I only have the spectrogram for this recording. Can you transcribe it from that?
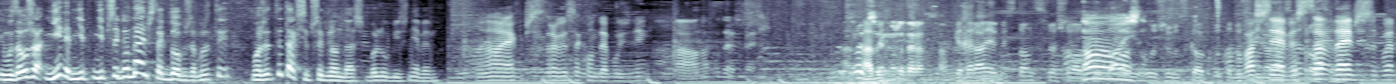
i mu założyła. Nie wiem, nie, nie przeglądałem się tak dobrze. Może ty, może ty tak się przeglądasz, bo lubisz, nie wiem. No, jakbyś zrobił sekundę później. A, ona podeszła. Wróćcie może teraz, co? Generalnie by stąd sflashował No, no, użył skoku, to by No właśnie, zginął na wiesz co, 100%. wydaje mi się, że byłem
